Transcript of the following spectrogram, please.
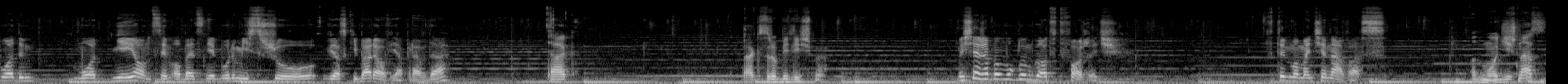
młodym, młodniejącym obecnie burmistrzu wioski Barowia, prawda? tak. Tak, zrobiliśmy. Myślę, że mógłbym go odtworzyć. W tym momencie na was. Odmłodzisz nas?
